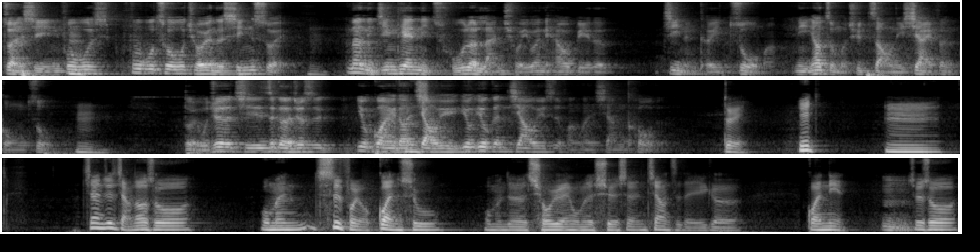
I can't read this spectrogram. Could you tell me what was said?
转型付不、付不出球员的薪水，嗯那你今天你除了篮球以外，你还有别的技能可以做吗？你要怎么去找你下一份工作？嗯，对我觉得其实这个就是又关于到教育，又又跟教育是环环相扣的。对，因为嗯，这样就讲到说，我们是否有灌输我们的球员、我们的学生这样子的一个观念，嗯，就是说，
